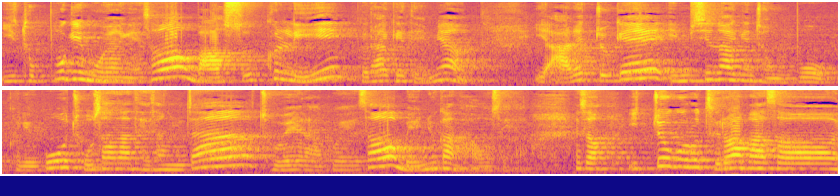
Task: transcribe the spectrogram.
이 돋보기 모양에서 마우스 클릭을 하게 되면 이 아래쪽에 임신 확인 정보 그리고 조사나 대상자 조회라고 해서 메뉴가 나오세요. 그래서 이쪽으로 들어가서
